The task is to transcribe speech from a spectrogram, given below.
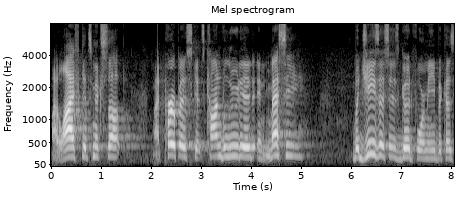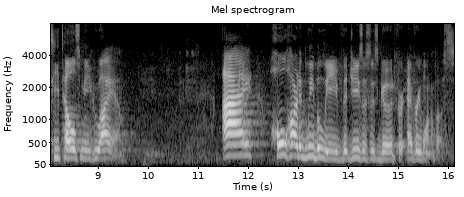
My life gets mixed up. My purpose gets convoluted and messy. But Jesus is good for me because he tells me who I am. I wholeheartedly believe that Jesus is good for every one of us.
